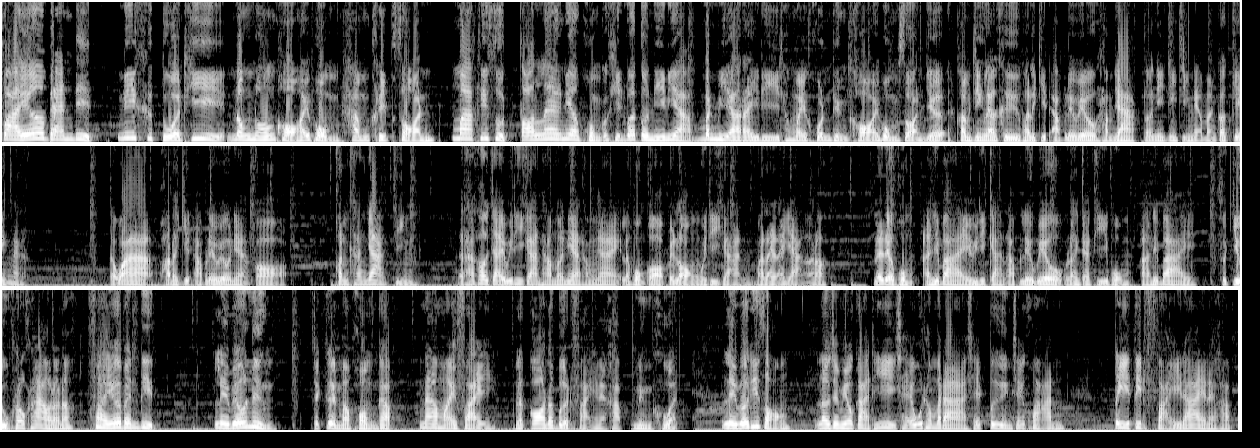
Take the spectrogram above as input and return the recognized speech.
Fire Bandit นี่คือตัวที่น้องๆ ขอให้ผมทำคลิปสอนมากที่สุดตอนแรกเนี่ยผมก็คิดว่าตัวนี้เนี่ยมันมีอะไรดีทำไมคนถึงขอให้ผมสอนเยอะความจริงแล้วคือภารกิจอัพเลเวลทำยากตัวนี้จริงๆเนี่ยมันก็เก่งนะ แต่ว่าภารกิจอัพเลเวลเนี่ยก็ค่อนข้างยากจริง แต่ถ้าเข้าใจวิธีการทำแล้วเนี่ยทำง่าย แล้วผมก็ไปลองวิธีการมาหลายๆอย่างแล้วเนาะแล้วเดี๋ยวผมอธิบายวิธีการอัพเลเวลหลังจากที่ผมอธิบายสกิลคร่าวๆแล้วเนาะ Fire Bandit เลเวล1จะเกิดมาพร้อมกับ หน้าไม้ไฟ แล้วก็ระเบิดไฟนะครับ1ขวด เลเวลที่ 2 เราจะมีโอกาสที่ใช้อาวุธธรรมดาใช้ปืนใช้ขวาน ตีติดไฟได้นะครับ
